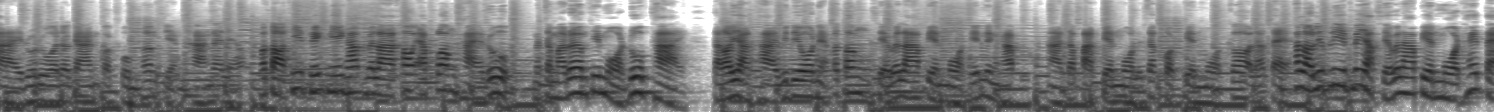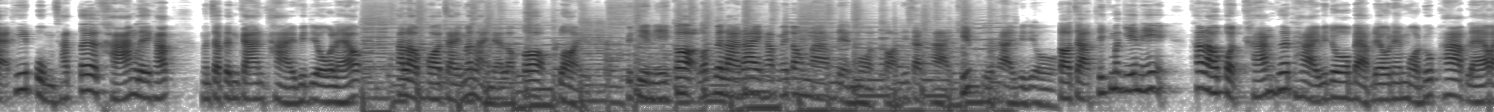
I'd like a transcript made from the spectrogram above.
ถ่ายรัวๆโดยการกดปุ่มเพิ่มเสียงค้างได้แล้ว มาต่อที่ทริคนี้ครับเวลาเข้าแอปกล้องถ่ายรูป มันจะมาเริ่มที่โหมดรูปถ่าย แต่เราอยากถ่ายวิดีโอเนี่ยก็ต้องเสียเวลาเปลี่ยนโหมดนิดนึงครับอาจจะปัดเปลี่ยนโหมดหรือจะกดเปลี่ยนโหมดก็แล้วแต่ถ้าเรารีบๆไม่อยากเสียเวลาเปลี่ยนโหมดให้แตะที่ปุ่มชัตเตอร์ค้างเลยครับ มันจะเป็นการถ่ายวิดีโอแล้ว ถ้าเราพอใจเมื่อไหร่เนี่ยเราก็ปล่อย วิธีนี้ก็ลดเวลาได้ครับ ไม่ต้องมาเปลี่ยนโหมดก่อนที่จะถ่ายคลิปหรือถ่ายวิดีโอ ต่อจากทิกเมื่อกี้นี้ ถ้าเรากดค้างเพื่อถ่ายวิดีโอแบบเร็วในโหมดรูปภาพแล้ว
